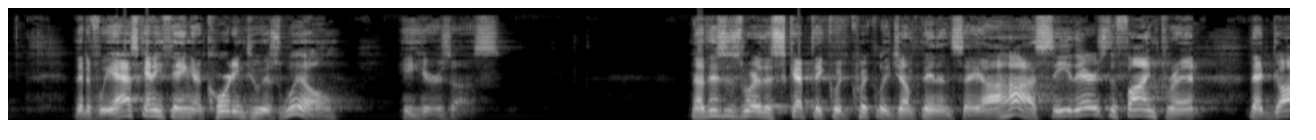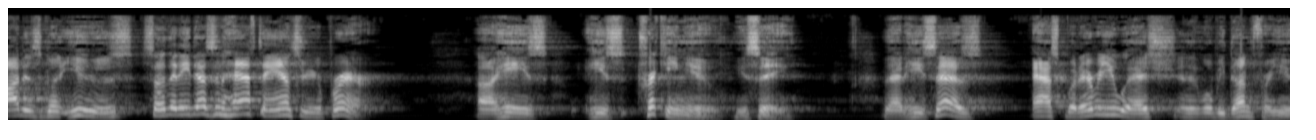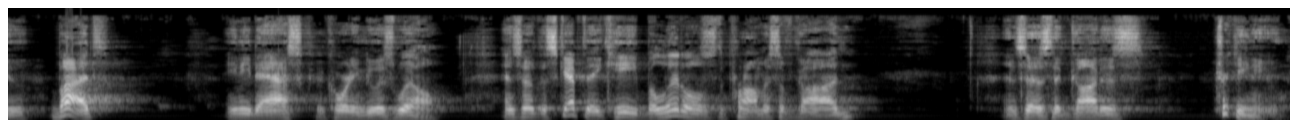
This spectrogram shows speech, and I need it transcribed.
that if we ask anything according to his will, he hears us. Now this is where the skeptic would quickly jump in and say, aha, see, there's the fine print that God is going to use so that he doesn't have to answer your prayer. Uh, he's, he's tricking you, you see. That he says, ask whatever you wish and it will be done for you, but you need to ask according to his will. And so the skeptic, he belittles the promise of God and says that God is tricking you.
